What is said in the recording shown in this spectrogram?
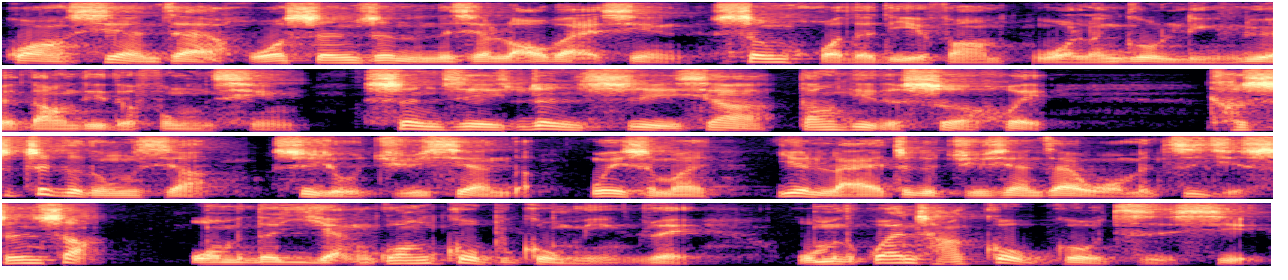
逛现在活生生的那些老百姓生活的地方，我能够领略当地的风情，甚至认识一下当地的社会。可是这个东西啊是有局限的。为什么？一来这个局限在我们自己身上。我们的眼光够不够敏锐？我们的观察够不够仔细？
